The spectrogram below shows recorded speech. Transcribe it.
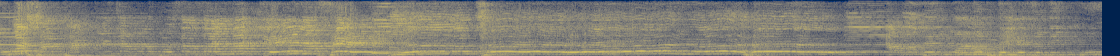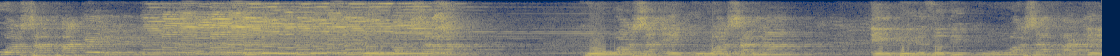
কুয়াশা দেহে যদি কুয়াশা থাকে, কুয়াশা এই কুয়াশা না, এই দেহে যদি কুয়াশা থাকে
